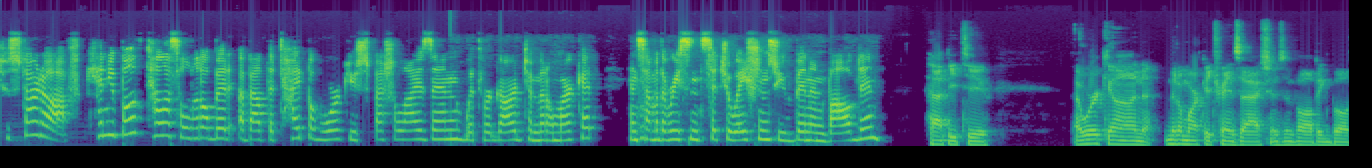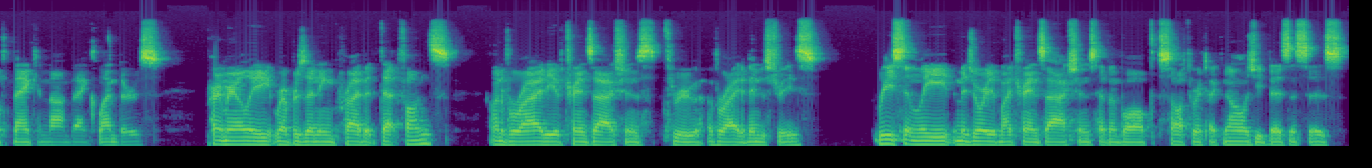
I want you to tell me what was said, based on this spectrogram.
To start off, can you both tell us a little bit about the type of work you specialize in with regard to middle market and some of the recent situations you've been involved in? Happy to. I work on middle market transactions involving both bank and non bank lenders, primarily representing private debt funds on a variety of transactions through a variety of industries. Recently, the majority of my transactions have involved software technology businesses,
